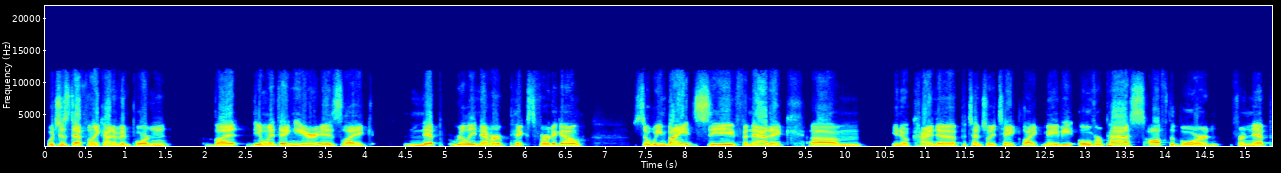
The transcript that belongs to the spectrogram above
which is definitely kind of important. But the only thing here is like Nip really never picks Vertigo. So we might see Fnatic, um, you know, kind of potentially take like maybe overpass off the board for Nip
